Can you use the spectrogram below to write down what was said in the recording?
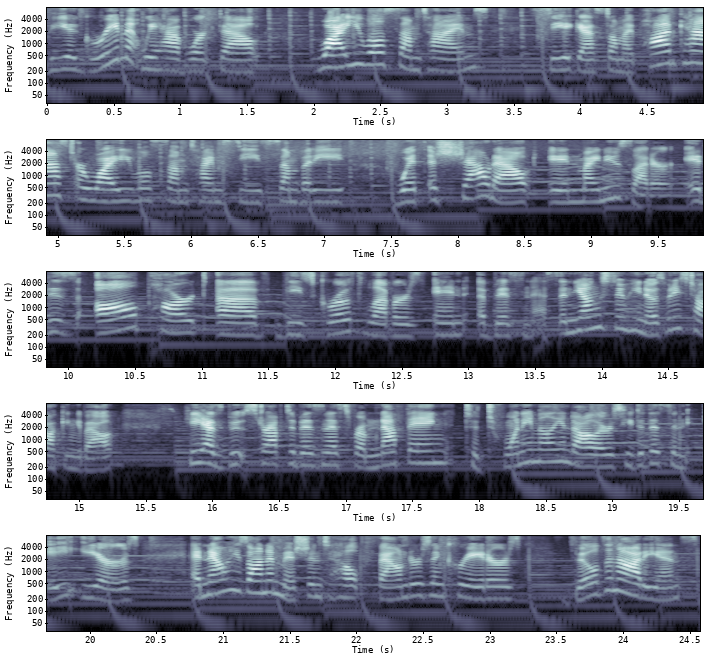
the agreement we have worked out, why you will sometimes see a guest on my podcast, or why you will sometimes see somebody with a shout out in my newsletter. It is all part of these growth levers in a business. And Yong-Soo, he knows what he's talking about. He has bootstrapped a business from nothing to $20 million. He did this in eight years. And now he's on a mission to help founders and creators build an audience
